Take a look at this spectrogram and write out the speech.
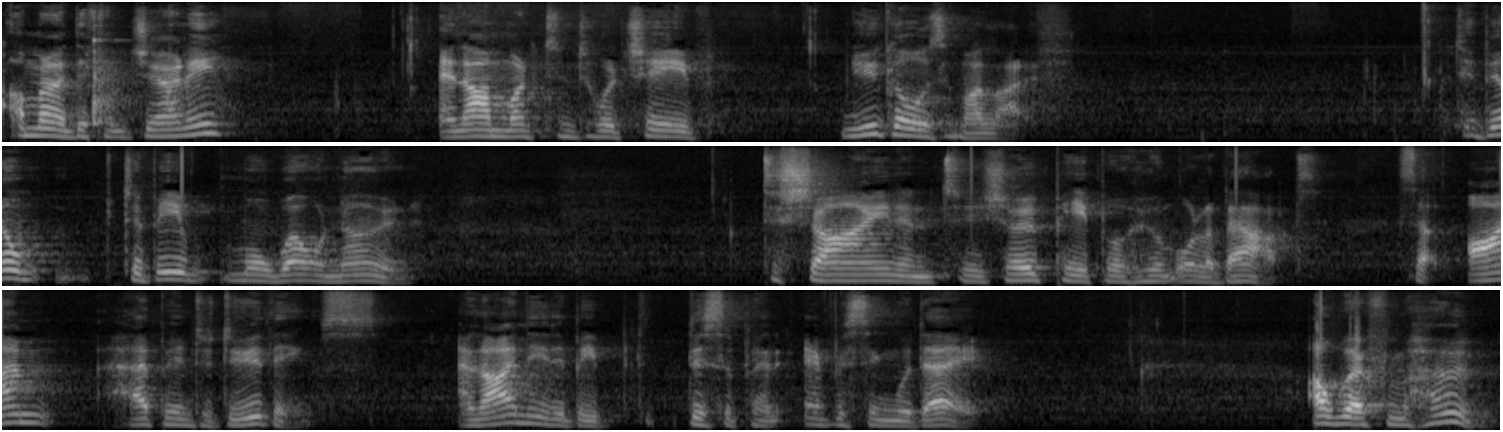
I'm on a different journey and I'm wanting to achieve new goals in my life. To build, to be more well known, to shine and to show people who I'm all about. So I'm happy to do things and I need to be disciplined every single day. I work from home,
